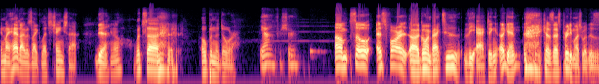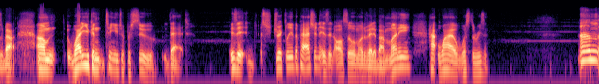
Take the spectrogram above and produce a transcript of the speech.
In my head, I was like, let's change that. yeah. You know, let's uh open the door. Yeah, for sure. Um, so as far as uh, going back to the acting again, because that's pretty much what this is about. Um, why do you continue to pursue that? Is it strictly the passion? Is it also motivated by money? How, why? What's the reason? Um,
